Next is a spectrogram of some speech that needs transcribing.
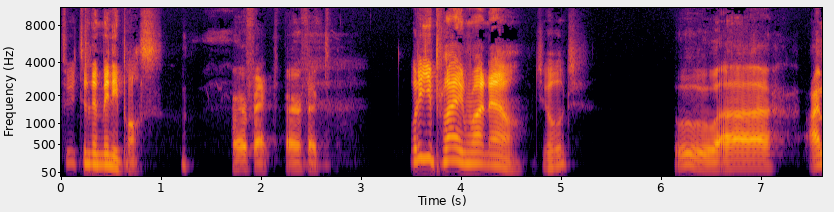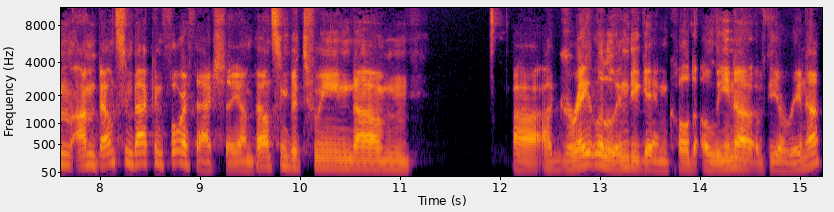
through to the mini boss. Perfect. Perfect. What are you playing right now, George? Ooh, uh I'm I'm bouncing back and forth actually. I'm bouncing between um uh, a great little indie game called Alina of the Arena.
